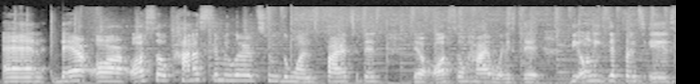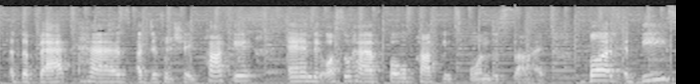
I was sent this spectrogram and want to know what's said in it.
And they are also kind of similar to the ones prior to this. They're also high-waisted. The only difference is the back has a different shape pocket and they also have faux pockets on the side. But these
